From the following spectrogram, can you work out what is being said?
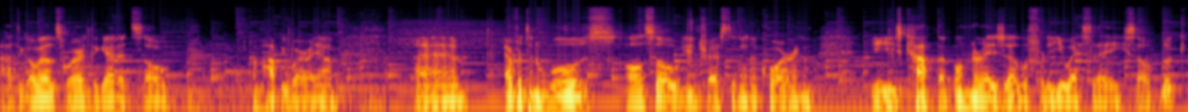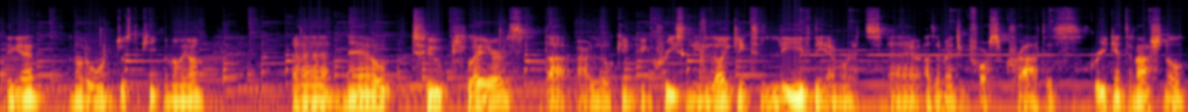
I had to go elsewhere to get it, so I'm happy where I am." Um, Everton and Wolves also interested in acquiring him. He's capped at underage level for the USA. So look again, another one just to keep an eye on. Uh, now, two players that are looking increasingly likely to leave the Emirates. Uh, as I mentioned before, Sokratis, Greek international,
